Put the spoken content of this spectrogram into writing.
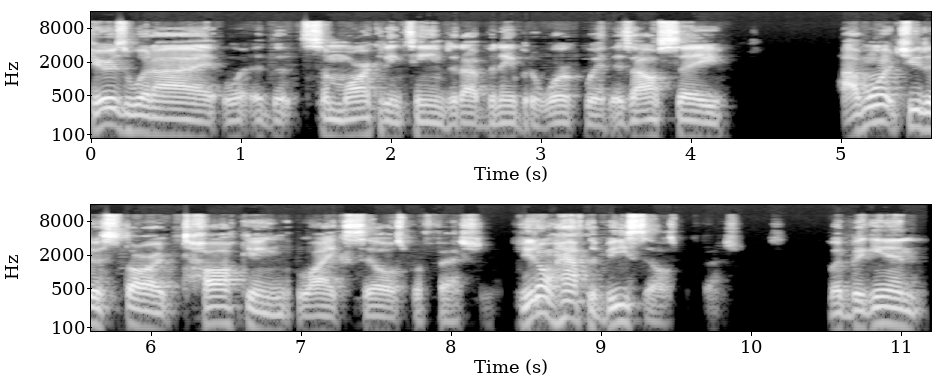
here's what I what the, some marketing teams that I've been able to work with is I'll say I want you to start talking like sales professionals. You don't have to be sales but begin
